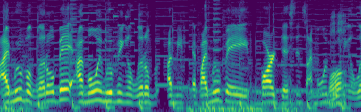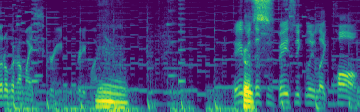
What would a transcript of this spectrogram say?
I move a little bit. I'm only moving a little. I mean, if I move a far distance, I'm only What? moving a little bit on my screen, pretty much. mm. David, this 'Cause- is basically like Pong.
